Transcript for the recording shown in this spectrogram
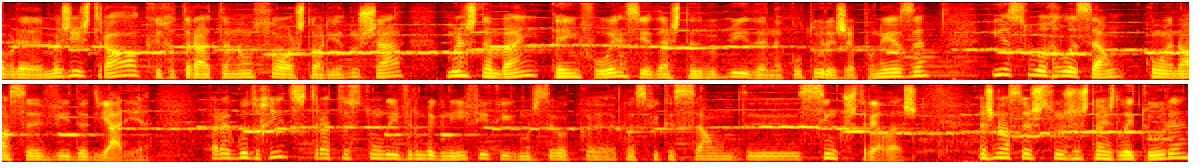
obra magistral que retrata não só a história do chá, mas também a influência desta bebida na cultura japonesa e a sua relação com a nossa vida diária. Para a Goodreads, trata-se de um livro magnífico e mereceu a classificação de 5 estrelas. As nossas sugestões de leitura,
